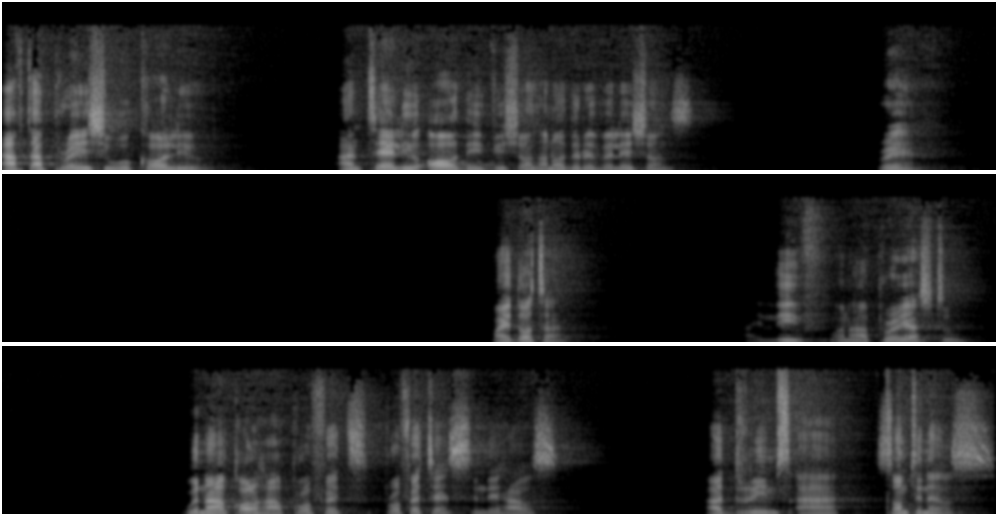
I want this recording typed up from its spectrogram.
after praying, she will call you and tell you all the visions and all the revelations. Pray. My daughter, I live on her prayers too. We now call her prophet, prophetess in the house. Her dreams are something else.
